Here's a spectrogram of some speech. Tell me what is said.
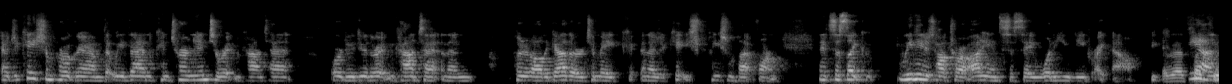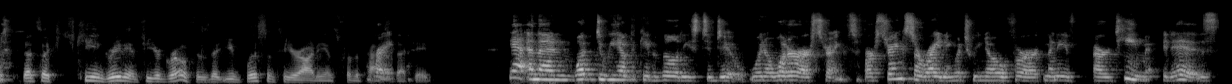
education program that we then can turn into written content or do we do the written content and then put it all together to make an education platform. And it's just like we need to talk to our audience to say, what do you need right now? And that's and, a, that's a key ingredient to your growth is that you've listened to your audience for the past right. decade. Yeah, and then what do we have the capabilities to do? You know, what are our strengths? If our strengths are writing, which we know for many of our team it is,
